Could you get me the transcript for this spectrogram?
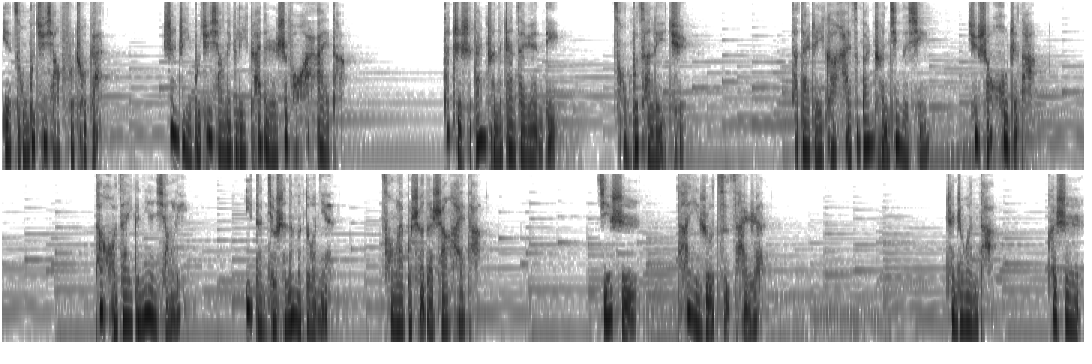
也从不去想付出感，甚至也不去想那个离开的人是否还爱他。他只是单纯的站在原地，从不曾离去。他带着一颗孩子般纯净的心，去守护着他。他活在一个念想里，一等就是那么多年，从来不舍得伤害他。即使他已如此残忍，陈真问他：“可是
